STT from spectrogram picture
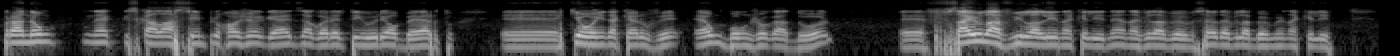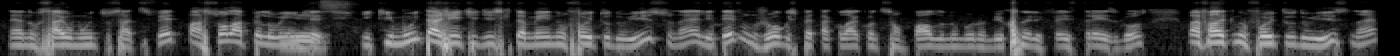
para não né, escalar sempre o Roger Guedes. Agora ele tem o Yuri Alberto, é, que eu ainda quero ver. É um bom jogador. É, saiu da Vila ali naquele, né, na Vila Belmiro, saiu da Vila Belmiro naquele, né, não saiu muito satisfeito, passou lá pelo Inter isso. e que muita gente disse que também não foi tudo isso, né? Ele teve um jogo espetacular contra o São Paulo no Morumbi quando ele fez três gols, mas fala que não foi tudo isso, né?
